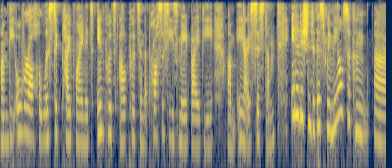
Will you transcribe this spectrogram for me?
um, the overall holistic pipeline, its inputs, outputs, and the processes made by the um, AI system. In addition to this, we may also uh,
